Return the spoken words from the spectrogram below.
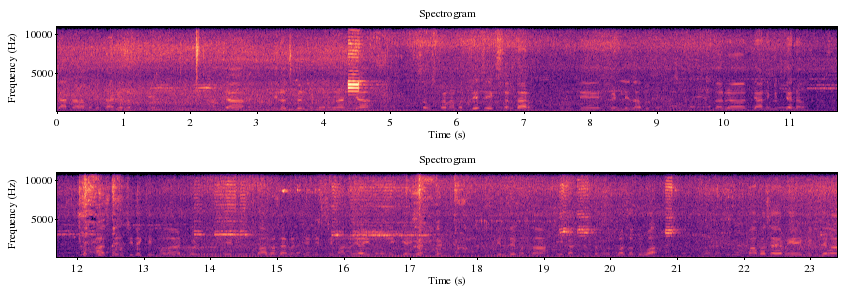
त्या काळामध्ये कार्यरत होते आमच्या निरजकर पटवर्धनांच्या संस्थानामधलेच एक सरदार म्हणून ते गणले जात होते. तर त्यानिमित्तानं आज त्यांची देखील मला आठवण एक बाबासाहेबांचे निश्चित अनुयायी म्हणून येते आहे या ठिकाणी. मिरजेमधला एक अत्यंत महत्त्वाचा दुवा बाबासाहेब हे मिरजेला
